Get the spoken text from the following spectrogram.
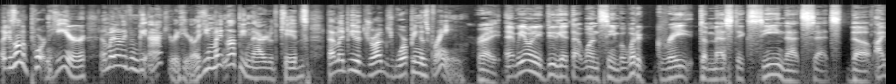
Like it's not important here, and it might not even be accurate here. Like he might not be married with kids. That might be the drugs warping his brain. Right. And we only do get that one scene, but what a great domestic scene that sets, though. I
